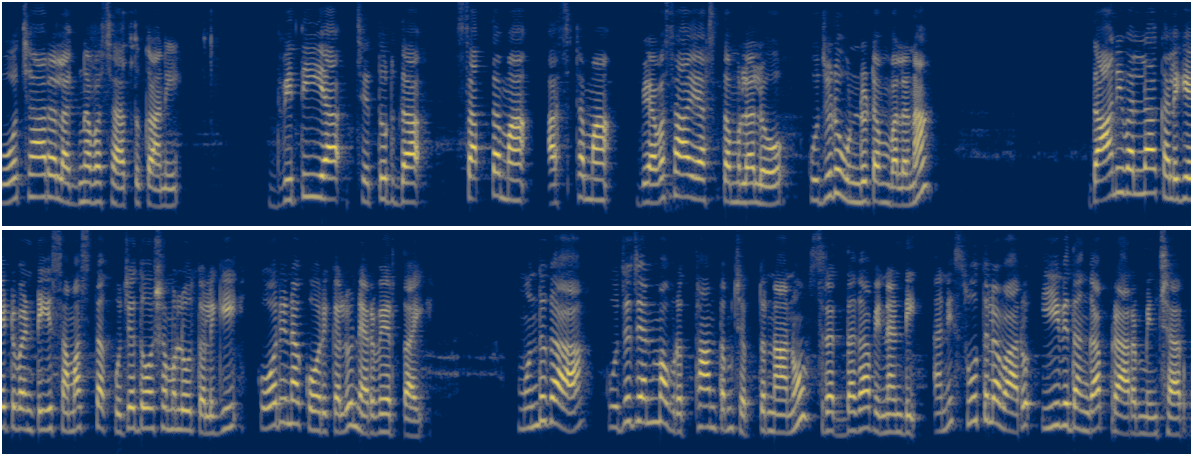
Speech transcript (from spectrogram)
గోచార లగ్నవ సాత్తు కానీ ద్వితీయ చతుర్థ సప్తమ అష్టమ వ్యవసాయస్తములలో కుజుడు ఉండటం వలన దానివల్ల కలిగేటువంటి సమస్త కుజదోషములు తొలగి కోరిన కోరికలు నెరవేరుతాయి. ముందుగా కుజజన్మ వృత్తాంతం చెప్తున్నాను శ్రద్ధగా వినండి అని సూతుల వారు ఈ విధంగా ప్రారంభించారు.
